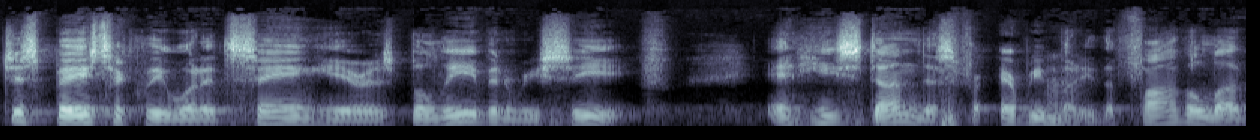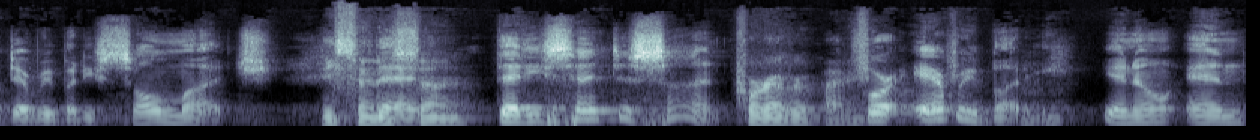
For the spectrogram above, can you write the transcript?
Just basically what it's saying here is believe and receive. And he's done this for everybody. Mm-hmm. The Father loved everybody so much he sent that, his son that he sent his son for everybody. For everybody, you know, and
